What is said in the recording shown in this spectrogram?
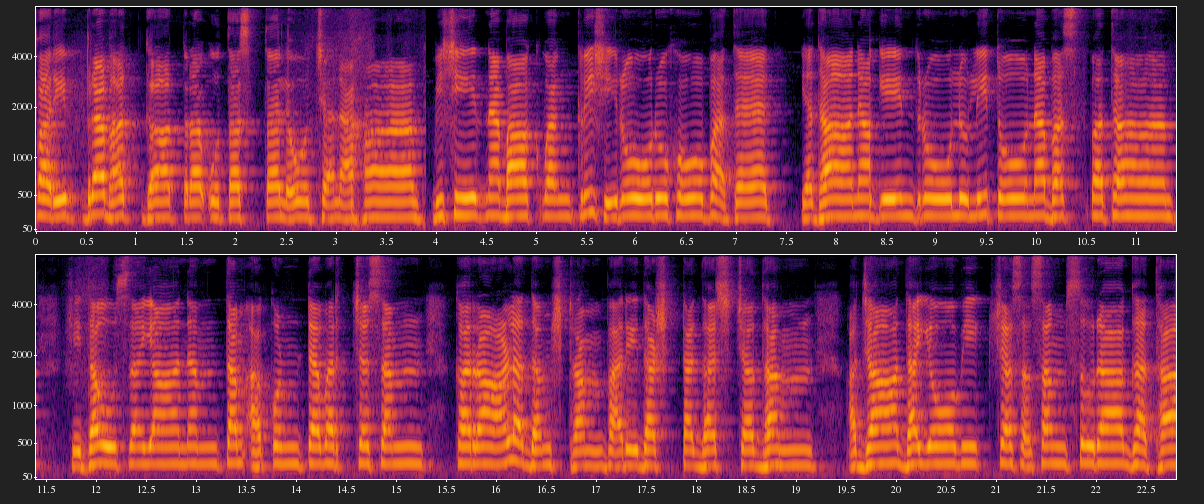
परिभ्रमद्गात्र उतस्तलोचनः। विशीर्णबाह्वङ्कृशिरोरुहो बतत् यथा नगेन्द्रो लुलितो नभस्वत शिधौसयानं तम् अकुण्ठवर्चसं कराळदंष्ट्रं परिदष्टधश्चधम् अजाधयो वीक्ष संसुरागथा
